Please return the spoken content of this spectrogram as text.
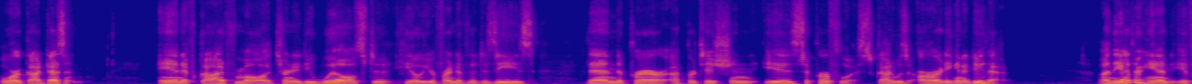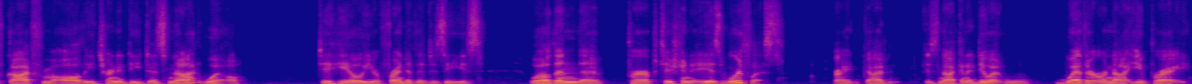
or God doesn't. And if God from all eternity wills to heal your friend of the disease, then the prayer of petition is superfluous. God was already going to do that. On the other hand, if God from all eternity does not will to heal your friend of the disease, well, then the prayer petition is worthless, right? God is not going to do it whether or not you pray.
